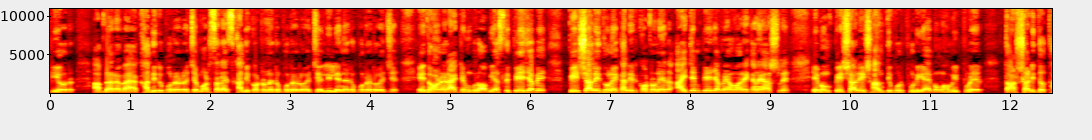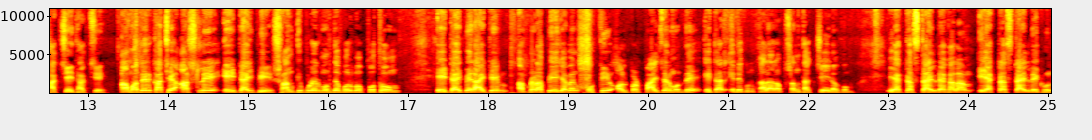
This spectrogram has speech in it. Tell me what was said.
পিওর আপনার খাদির উপরে রয়েছে মার্সারাইজ খাদি কটনের উপরে রয়েছে লিলেনের উপরে রয়েছে, এই ধরনের আইটেমগুলো অবভিয়াসলি পেয়ে যাবে। স্পেশালি ধনেখালির কটনের আইটেম পেয়ে যাবে আমার এখানে আসলে এবং স্পেশালি শান্তিপুর ফুলিয়া এবং হবিপুরের তার শাড়ি তো থাকছেই থাকছে। আমাদের কাছে আসলে এই টাইপের শান্তিপুরের মধ্যে বলব প্রথম এই টাইপের আইটেম আপনারা পেয়ে যাবেন। অতি অল্প প্রাইসের মধ্যে এটার এ দেখুন কালার অপশন থাকছে এরকম। এই একটা স্টাইল দেখালাম এই একটা স্টাইল দেখুন।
